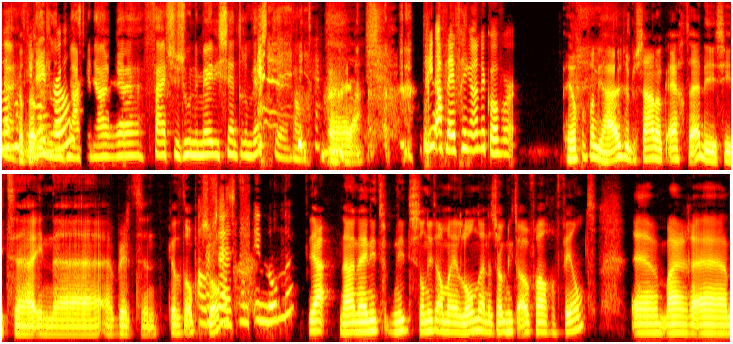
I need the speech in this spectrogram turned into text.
Ja, in Nederland Girls? maak je daar eh, vijf seizoenen Medisch Centrum West eh, van. Eh, ja. Drie afleveringen undercover. Heel veel van die huizen bestaan ook echt, hè, die je ziet eh, in Britain. Ik heb het Oh, opgezocht. dan in Londen? Ja, nou nee, niet, niet, het stond niet allemaal in Londen en dat is ook niet overal gefilmd. Eh, maar eh,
